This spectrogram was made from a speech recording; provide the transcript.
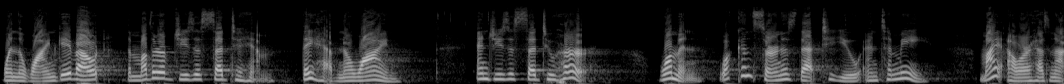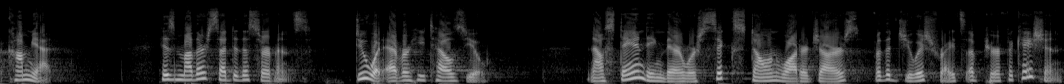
When the wine gave out, the mother of Jesus said to him, They have no wine. And Jesus said to her, Woman, what concern is that to you and to me? My hour has not come yet. His mother said to the servants, Do whatever he tells you. Now, standing there were six stone water jars for the Jewish rites of purification,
